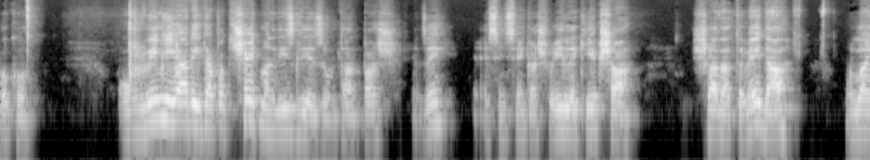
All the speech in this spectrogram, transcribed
Lūku. Un viņi arī tāpat šeit man ir izgriezumi tādi paši. Redzi? Es viņus vienkārši ielieku iekšā šādā veidā, un lai,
